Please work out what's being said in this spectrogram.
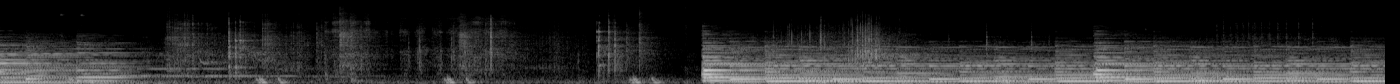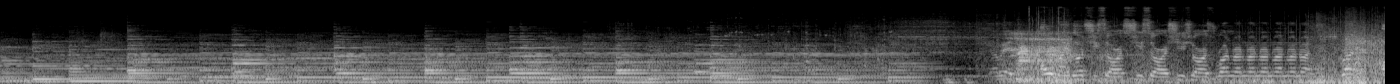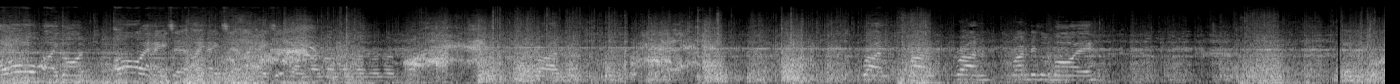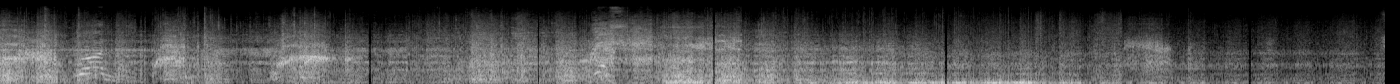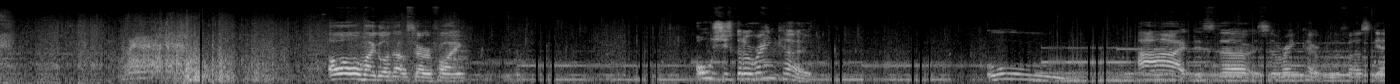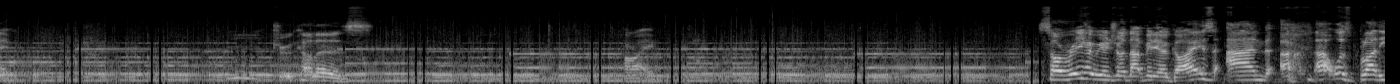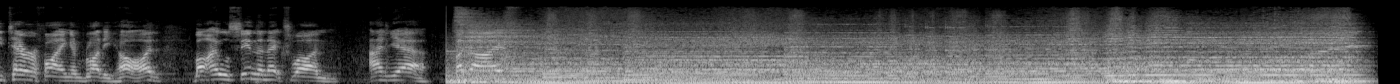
She saw us, she saw us. Run, run, run, run, run, run, run. Run. Oh my god. Oh, I hate it, I hate it, I hate it. Run, run, run, run, run, run, run. Run. Run, run, run, run, little boy. Run. My god, that was terrifying. Oh, she's got a raincoat. Ooh. Ah, it's the it's the raincoat from the first game. True colors. Hi. So I really hope you enjoyed that video, guys, and uh, that was bloody terrifying and bloody hard. But I will see you in the next one. And yeah, bye guys.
